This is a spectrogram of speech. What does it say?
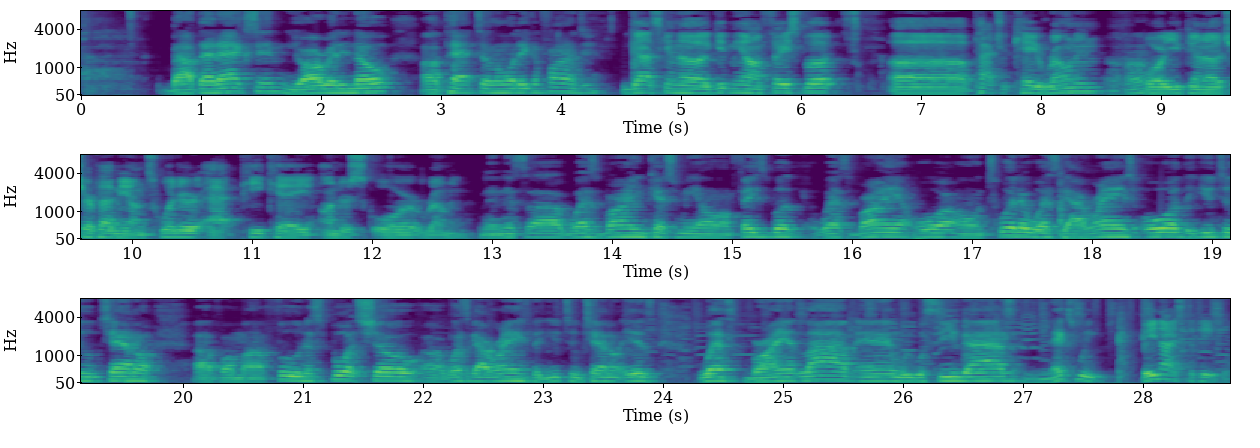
about that action, you already know. Uh, Pat, tell them where they can find you. You guys can uh, get me on Facebook, uh, Patrick K. Ronan, Uh-huh. or you can uh, chirp at me on Twitter at PK underscore Ronan. And it's uh, Wes Bryan. You can catch me on Facebook, Wes Bryan, or on Twitter, West Guy Range, or the YouTube channel uh, for my food and sports show, uh, West Guy Range. The YouTube channel is West Bryant Live, and we will see you guys next week. Be nice to people.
